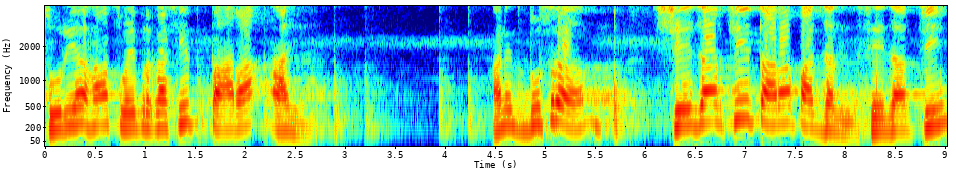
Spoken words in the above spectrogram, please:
सूर्य हा स्वयंप्रकाशित तारा आहे. आणि दुसरं शेजारची तारा पास झाली. शेजारची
